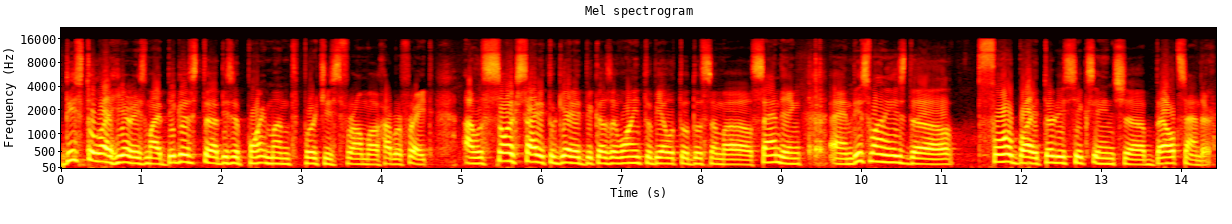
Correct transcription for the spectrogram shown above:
This tool right here is my biggest uh, disappointment purchased from uh, Harbor Freight. I was so excited to get it because I wanted to be able to do some uh, sanding and this one is the 4 by 36 inch uh, belt sander.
